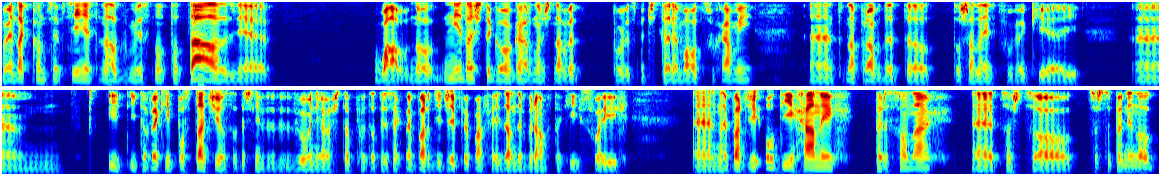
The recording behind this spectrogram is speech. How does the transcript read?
bo jednak koncepcyjnie ten album jest no totalnie wow, no nie da się tego ogarnąć nawet powiedzmy czterema odsłuchami, e, to naprawdę to, to szaleństwo, w jakiej i, i to w jakiej postaci ostatecznie wy, wyłoniła się ta płyta, to jest jak najbardziej JPEG Mafia i Dany Brown w takich swoich e, najbardziej odjechanych personach, e, coś co, coś co pewnie no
